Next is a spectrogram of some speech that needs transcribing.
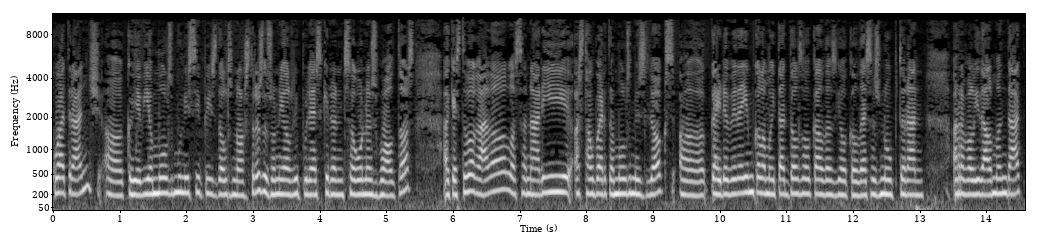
4 anys eh, que hi havia molts municipis dels nostres, d'Osona i el Ripollès que eren segones voltes, aquesta vegada l'escenari està obert a molts més llocs eh, gairebé dèiem que la meitat dels alcaldes i alcaldesses no optaran a revalidar el mandat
